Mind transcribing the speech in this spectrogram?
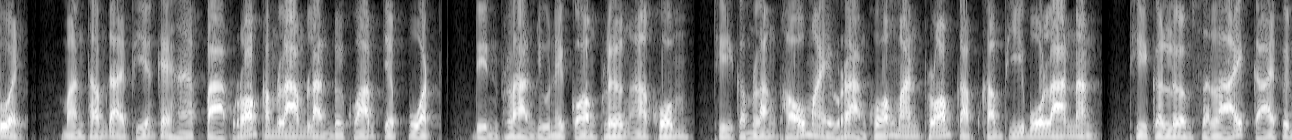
ด้วย มันทำได้เพียงแค่หากปากร้องคำรามลั่นโดยความเจ็บปวด ดิ้นพล่านอยู่ในกองเพลิงอาคม ที่กำลังเผาไหม้ร่างของมันพร้อมกับคัมภีโบราณนั่น ที่ก็เริ่มสลายกลายเป็น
